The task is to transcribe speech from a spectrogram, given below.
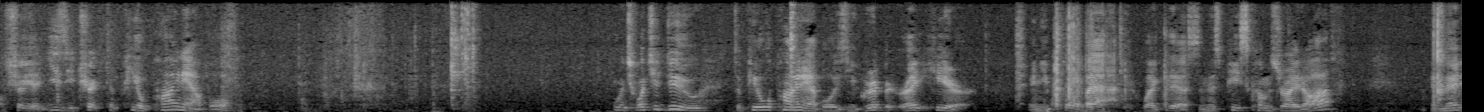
I'll show you an easy trick to peel pineapple. Which what you do to peel a pineapple is you grip it right here and you pull back like this and this piece comes right off and then,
